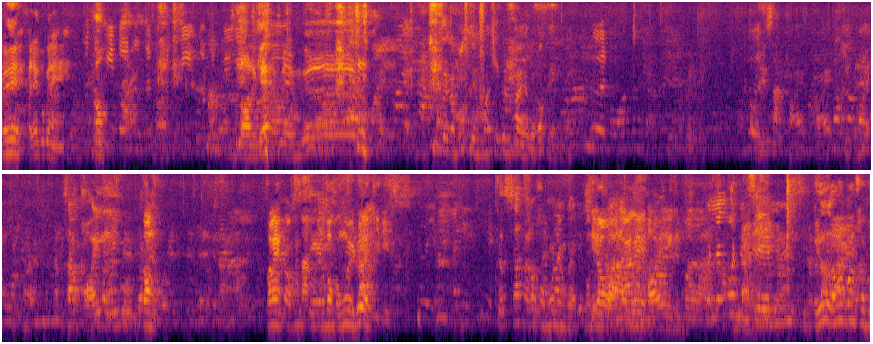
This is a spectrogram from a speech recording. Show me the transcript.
ฮ้ยไปได้กูไปไหนเขามีตัวหนึงมันวิ่งอะมันวิ่งรออีกแล้วเมมเกอร์แต่กับพวกอื่นมาคิดเป็นไฟกับพวกอื่นเพื่อน สร้างพอยต์ไงต้องต้องอะไรต้องของมือด้วยก็สร้างเอาของมันยังไงเชี่ยวมาเลยพอยต์ขึ้นมามันยังอ้วนเซนเออเอามาก่อนขอบ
